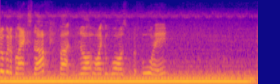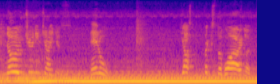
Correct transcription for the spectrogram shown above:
little bit of black stuff, but not like it was beforehand. No tuning changes at all. Just fix the wiring loom.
